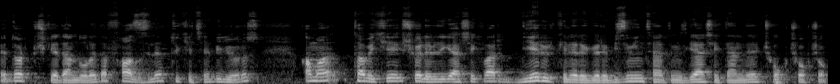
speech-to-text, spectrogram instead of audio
ve 4.5G'den dolayı da fazlasıyla tüketebiliyoruz. Ama tabii ki şöyle bir gerçek var. Diğer ülkelere göre bizim internetimiz gerçekten de çok çok çok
